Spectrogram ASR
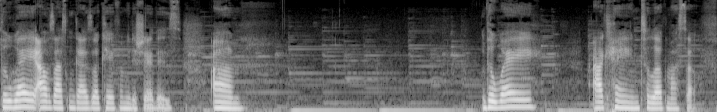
the way I was asking guys, okay for me to share this. Um, the way I came to love myself.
